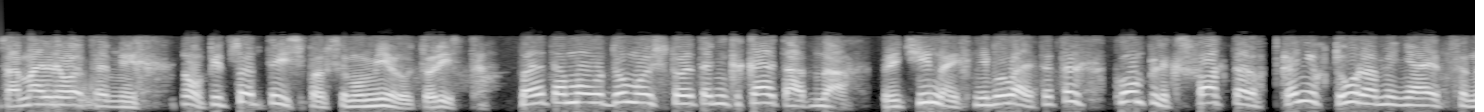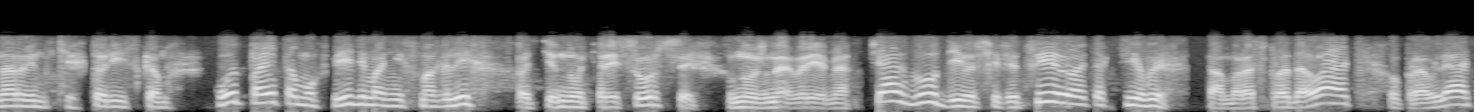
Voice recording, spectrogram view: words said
самолетами. Ну, 500 тысяч по всему миру туристов. Поэтому думаю, что это не какая-то одна причина, их не бывает. Это комплекс факторов. Конъюнктура меняется на рынке туристском. Вот поэтому, видимо, не смогли подтянуть ресурсы в нужное время. Сейчас будут диверсифицировать активы, там распродавать, управлять.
